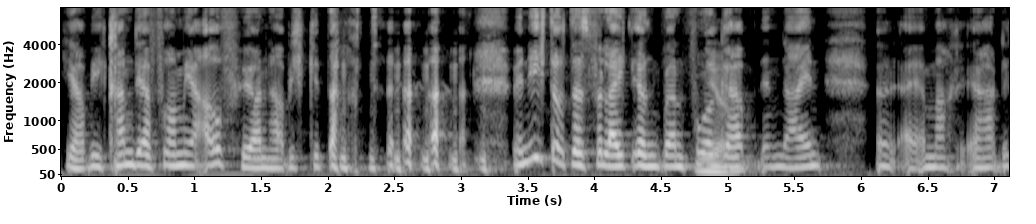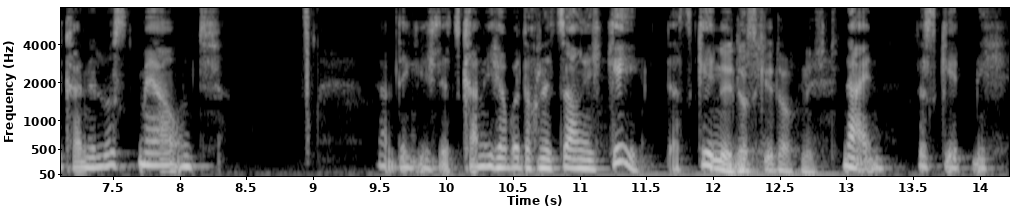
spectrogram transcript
Ja, wie kann der vor mir aufhören, habe ich gedacht. Wenn ich doch das vielleicht irgendwann vorgehabt hätte. Nein, äh, er, macht, er hatte keine Lust mehr und dann denke ich, jetzt kann ich aber doch nicht sagen, ich gehe. Das geht Nee, nicht. das geht auch nicht. Nein, das geht nicht.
